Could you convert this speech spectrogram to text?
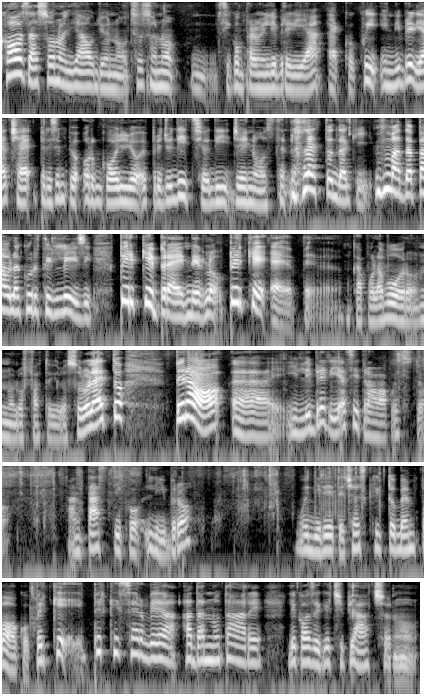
Cosa sono gli audio notes? Sono, mm, si comprano in libreria. Ecco, qui in libreria c'è per esempio Orgoglio e Pregiudizio di Jane Austen, letto da chi? Ma da Paola Curtillesi. Perché prenderlo? Perché è un capolavoro, non l'ho fatto io, l'ho solo letto, però eh, in libreria si trova questo fantastico libro. Voi direte c'è scritto ben poco, perché, perché serve a, ad annotare le cose che ci piacciono,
